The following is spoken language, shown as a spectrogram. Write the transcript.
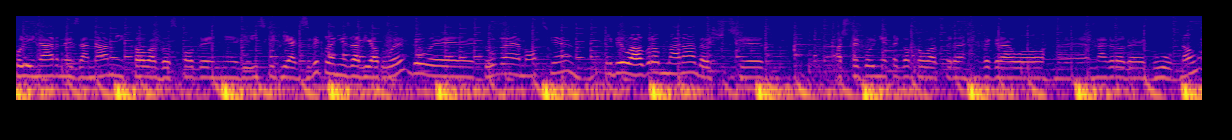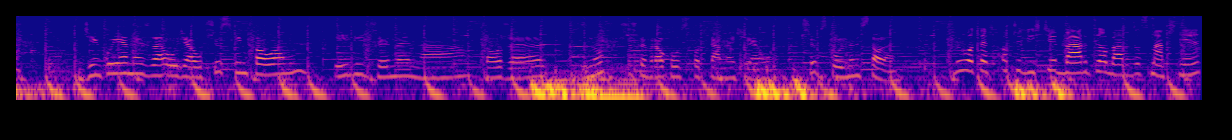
kulinarny za nami, koła gospodyń wiejskich jak zwykle nie zawiodły. Były duże emocje i była ogromna radość, e, a szczególnie tego koła, które wygrało e, nagrodę główną. Dziękujemy za udział wszystkim kołom i liczymy na to, że znów w przyszłym roku spotkamy się przy wspólnym stole. Było też oczywiście bardzo, bardzo smacznie,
